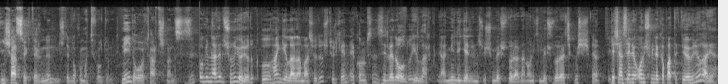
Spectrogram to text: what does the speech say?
İnşaat sektörünün işte lokomotif olduğunu. Neydi o tartışmanız sizin? O günlerde biz şunu görüyorduk. Bu hangi yıllardan bahsediyoruz? Türkiye'nin ekonomisinin zirvede olduğu yıllar. Yani milli gelirimiz 3500 dolardan 12500 dolar çıkmış. Değil mi? Geçen sene 13 binle kapattık diye övünüyorlar ya.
